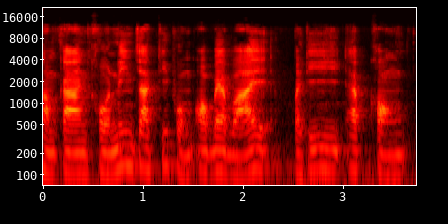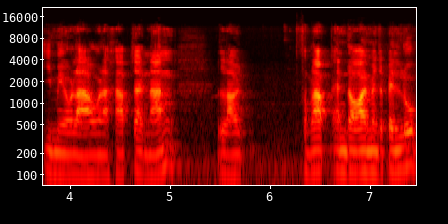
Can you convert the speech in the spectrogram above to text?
ทำการโคลนนิ่งจากที่ผมออกแบบไว้ไปที่แอปของอีเมลเรานะครับ จากนั้นเราสำหรับ Android มันจะเป็นรูป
